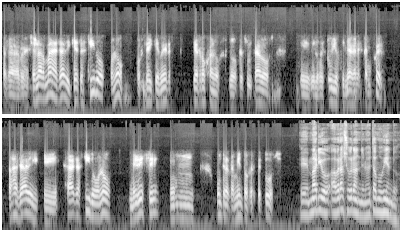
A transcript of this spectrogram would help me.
para reaccionar más allá de que haya sido o no, porque hay que ver qué arrojan los, los resultados de, de los estudios que le hagan a esta mujer. Más allá de que haya sido o no, merece un, un tratamiento respetuoso. Eh, Mario, abrazo grande, nos estamos viendo.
